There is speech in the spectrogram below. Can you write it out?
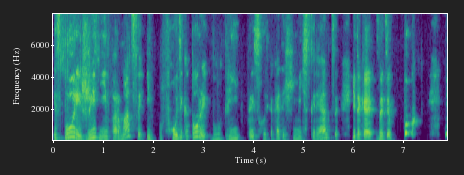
историй, жизни, информации, и в ходе которой внутри происходит какая-то химическая реакция, и такая, знаете, пук, и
